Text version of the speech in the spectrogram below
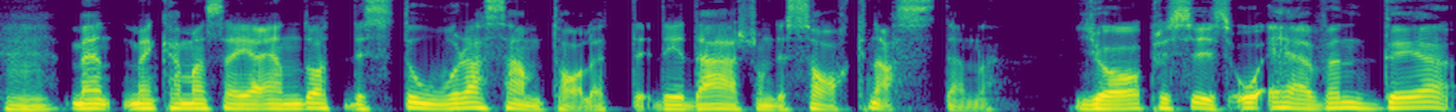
Mm. Men, men kan man säga ändå att det stora samtalet, det är där som det saknas? Den. Ja, precis. Och även det,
